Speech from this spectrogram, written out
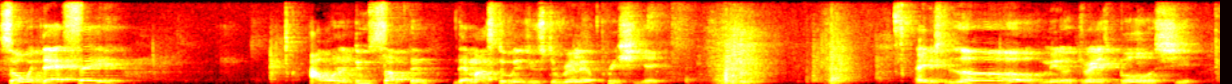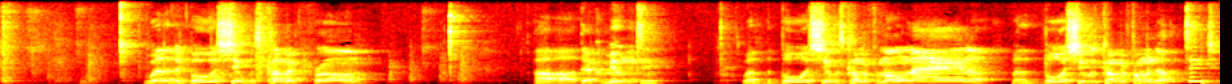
So with that said, I want to do something that my students used to really appreciate. They used to love me to address bullshit. Whether the bullshit was coming from uh, their community, whether the bullshit was coming from online, or whether the bullshit was coming from another teacher.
